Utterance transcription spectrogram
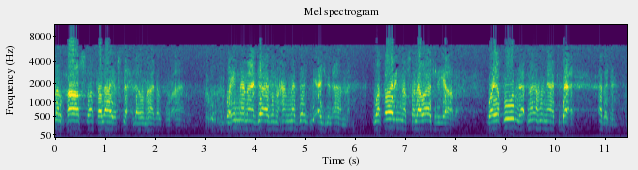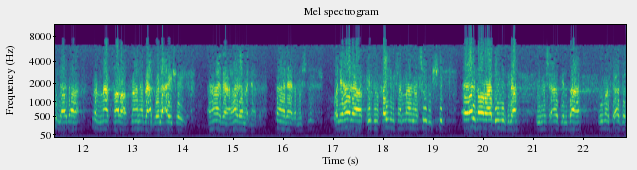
أما الخاصة فلا يصلح لهم هذا القرآن وإنما جاء بمحمد لأجل العامة وقال إن الصلوات رياضة ويقول لا ما هناك بعث أبدا. كل هذا من مات خلاص ما نبعث ولا أي شيء. هذا هذا مذهبه فهل هذا مسلم؟ ولهذا ابن القيم سماه نصيب الشرك. الفارابي مثله في مسألة البعث ومسألة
